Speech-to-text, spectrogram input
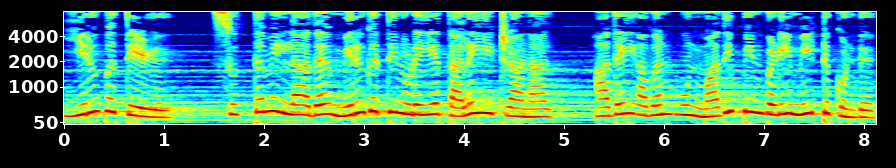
இருபத்தேழு. சுத்தமில்லாத மிருகத்தினுடைய தலையீற்றானால் அதை அவன் உன் மதிப்பின்படி மீட்டுக்கொண்டு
